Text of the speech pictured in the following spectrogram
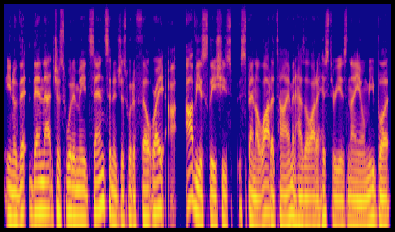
you know, that then that just would have made sense and it just would have felt right. Obviously, she's spent a lot of time and has a lot of history as Naomi, but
